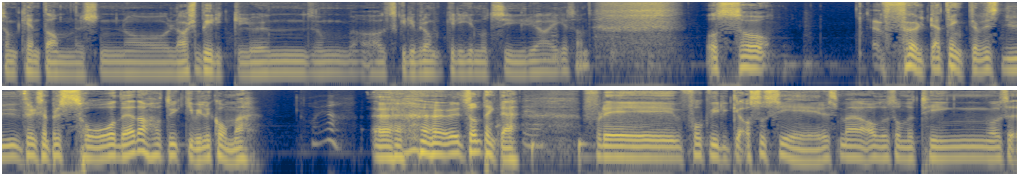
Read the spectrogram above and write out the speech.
Som Kent Andersen og Lars Birkelund, som skriver om krigen mot Syria. ikke sant? Og så følte jeg tenkte, hvis du f.eks. så det, da, at du ikke ville komme. Oh, ja. Eh, sånn tenkte jeg. Ja. Fordi folk vil ikke assosieres med alle sånne ting. Og så,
